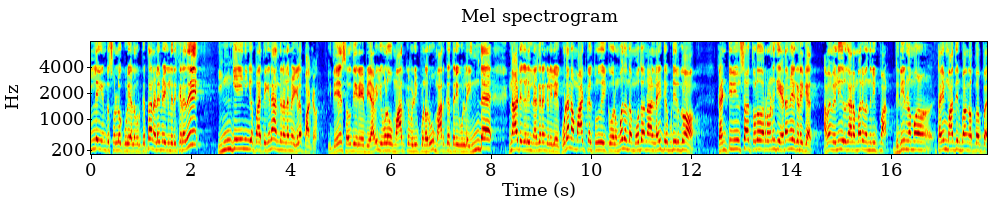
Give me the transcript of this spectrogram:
இல்லை என்று சொல்லக்கூடிய அளவுக்கு தான் நிலைமைகள் இருக்கிறது. இங்கேயும் நீங்க பாத்தீங்கன்னா அந்த நிலைமைகளை பார்க்கலாம். இதே சவுதி அரேபியாவில் இவ்வளவு மார்க்க விழிப்புணர்வு மார்க்க தெளிவு உள்ள இந்த நாடுகளில் நகரங்களிலே கூட நம்ம ஆட்கள் தொழுகைக்கு வரும்போது அந்த முதல் நாள் நைட் எப்படி இருக்கும்? கண்டினியூஸா தொலை வர்றவனுக்கு இடமே கிடைக்காது. அவன் வெளியூர்கார மாதிரி வந்து நிற்பான் திடீர்னு நம்ம டைம் மாத்திருப்பாங்க அப்பப்ப.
